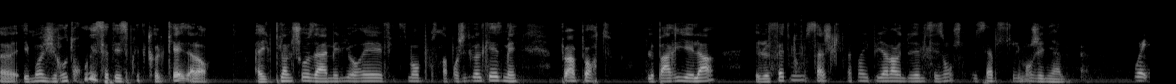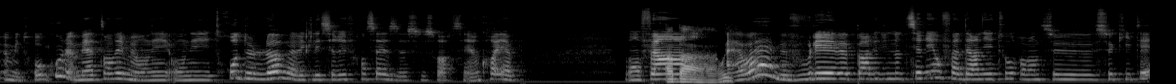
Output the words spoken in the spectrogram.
Euh, et moi, j'ai retrouvé cet esprit de Cold Case. Alors, avec plein de choses à améliorer, effectivement, pour se rapprocher de Cold Case, mais peu importe. Le pari est là. Et le fait qu'on sache qu'il maintenant il peut y avoir une deuxième saison, je trouve que c'est absolument génial. Oui. Ah, mais trop cool. Mais attendez, mais on est, on est trop de love avec les séries françaises ce soir. C'est incroyable. On fait un... Ah bah oui. Ah ouais, mais vous voulez parler d'une autre série On fait un dernier tour avant de se, se quitter?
